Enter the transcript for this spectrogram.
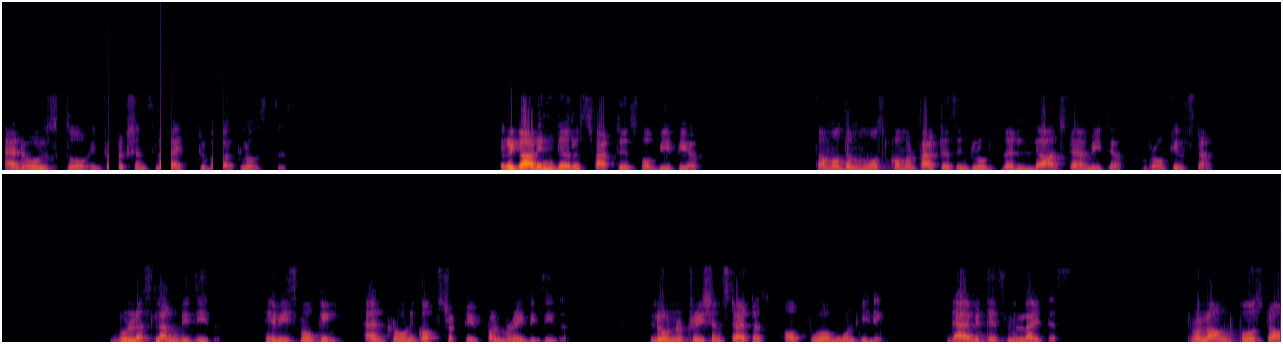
and also infections like tuberculosis. Regarding the risk factors for BPF, some of the most common factors include the large diameter bronchial stump, bullous lung diseases, heavy smoking and chronic obstructive pulmonary diseases, low nutrition status or poor wound healing, diabetes mellitus, prolonged post-op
